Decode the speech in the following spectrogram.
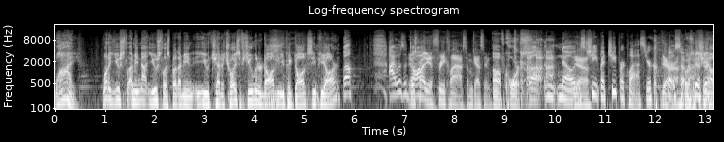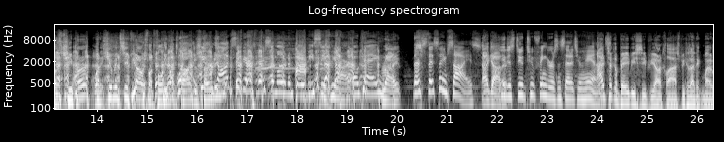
Why? What a useless, I mean, not useless, but I mean, you had a choice of human or dog and you picked dog CPR? Well, I was a It was dog. probably a free class, I'm guessing. Oh, of course. well, n- no, it Yeah. was cheap, a cheaper class. You're Yeah. close. Oh, was it che- oh, it's cheaper? What, human CPR was what, 40 bucks? dog was hu- 30? Dog CPR is very similar to baby CPR. Okay, Right. they're s- the same size. I got it. you it. just do two fingers instead of two hands. I took a baby CPR class because I think my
